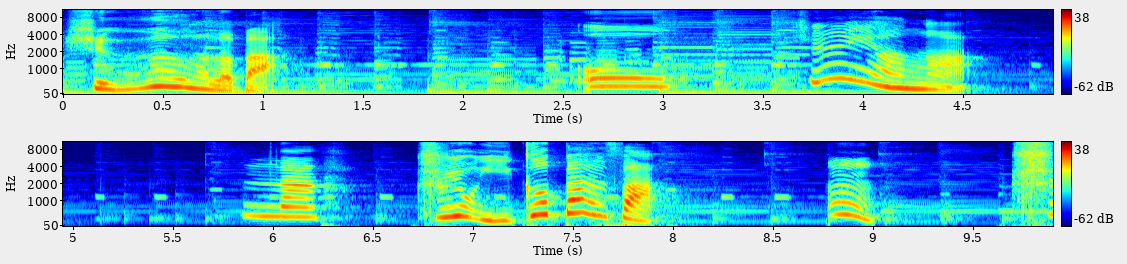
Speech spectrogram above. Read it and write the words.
是饿了吧。”哦，这样啊。那只有一个办法，嗯，吃。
